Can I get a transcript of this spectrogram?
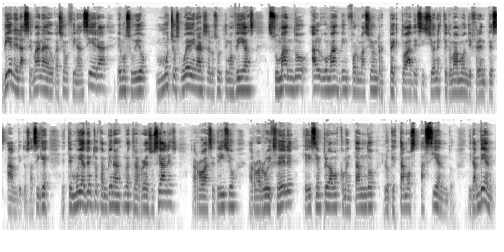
Viene la semana de educación financiera, hemos subido muchos webinars en los últimos días, sumando algo más de información respecto a decisiones que tomamos en diferentes ámbitos. Así que estén muy atentos también a nuestras redes sociales, arroba cetricio, arroba rubixl, que ahí siempre vamos comentando lo que estamos haciendo. Y también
